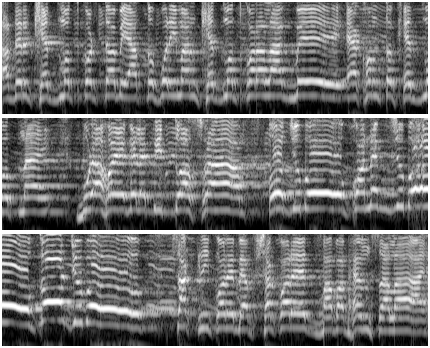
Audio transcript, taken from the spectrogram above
তাদের খেদমত করতে হবে, এত পরিমাণ খেদমত করা লাগবে। এখন তো খেদমত নাই, বুড়া হয়ে গেলে বৃদ্ধ আশ্রম। ও যুবক, অনেক যুবক, ও যুবক, চাকরি করে, ব্যবসা করে, বাবা ভ্যান চালায়।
